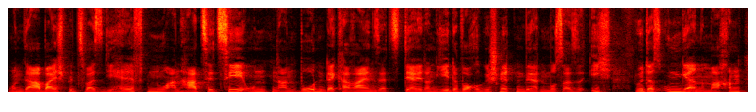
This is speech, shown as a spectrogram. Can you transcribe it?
und da beispielsweise die Hälfte nur an HCC unten an Bodendecker reinsetzt, der dann jede Woche geschnitten werden muss. Also ich würde das ungern machen,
